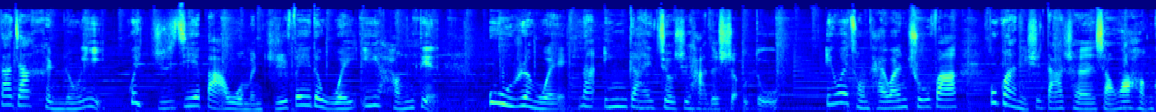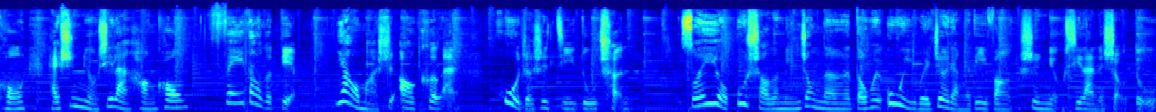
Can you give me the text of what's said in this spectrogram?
大家很容易会直接把我们直飞的唯一航点误认为那应该就是它的首都。因为从台湾出发，不管你是搭乘小花航空还是纽西兰航空，飞到的点要么是奥克兰，或者是基督城，所以有不少的民众呢都会误以为这两个地方是纽西兰的首都。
